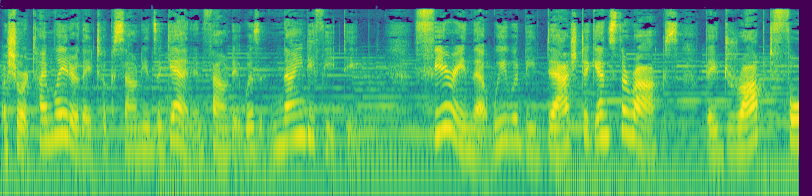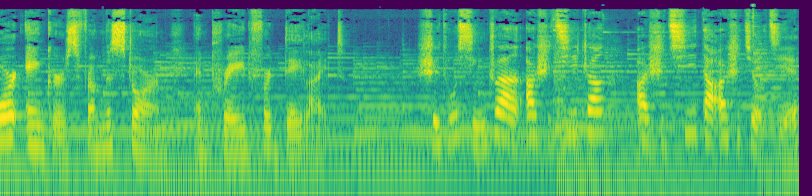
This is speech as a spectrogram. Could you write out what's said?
A short time later, they took soundings again and found it was 90 feet deep. Fearing that we would be dashed against the rocks, they dropped four anchors from the storm and prayed for daylight. 使徒行传二十七章二十七到二十九节。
